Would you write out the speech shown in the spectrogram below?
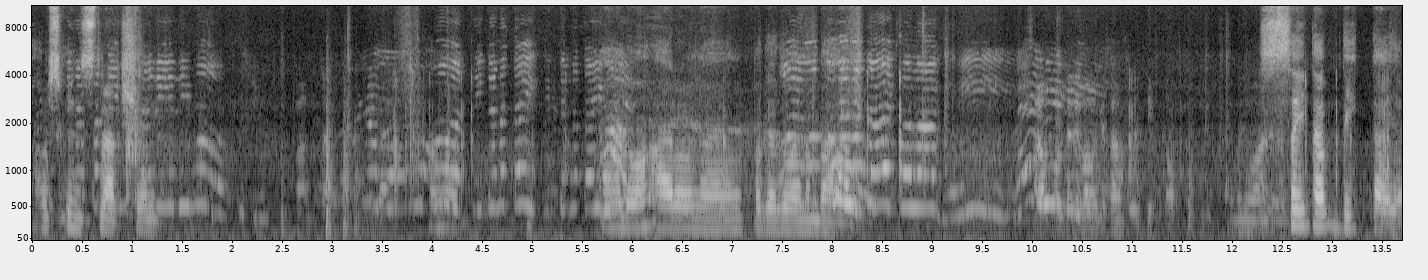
house construction. Pangalawang araw ng paggagawa ng bahay. Site update tayo.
